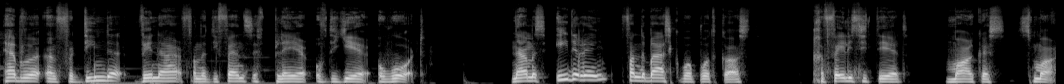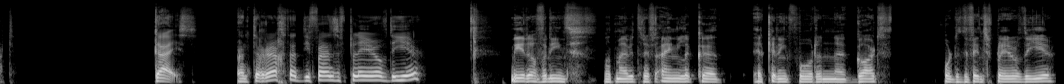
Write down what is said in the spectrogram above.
hebben we een verdiende winnaar van de Defensive Player of the Year Award. Namens iedereen van de Basketball Podcast, gefeliciteerd Marcus Smart. Guys, een terechte Defensive Player of the Year? Meer dan verdiend. Wat mij betreft eindelijk eh, erkenning voor een eh, guard voor de Defensive Player of the Year.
